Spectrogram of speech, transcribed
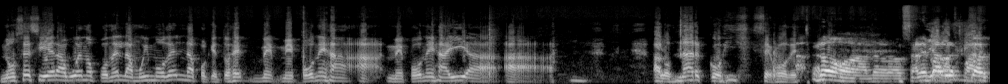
No sé si era bueno ponerla muy moderna, porque entonces me, pones a, me pones ahí a, a los narcos y se jode. No, no, no, sale Pablo Escobar.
